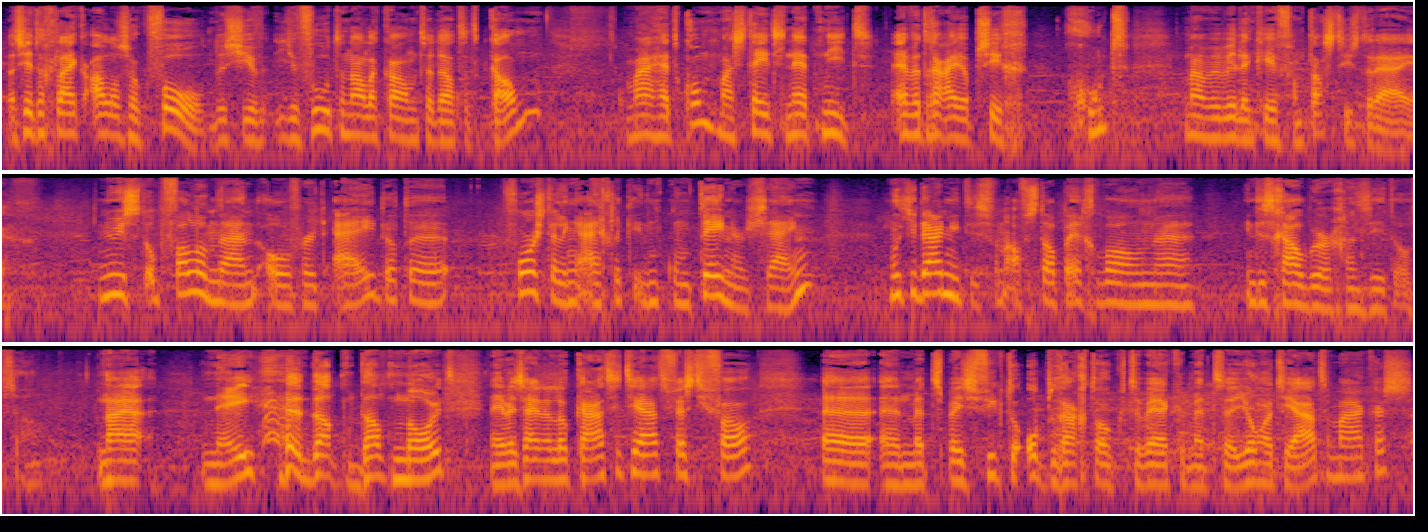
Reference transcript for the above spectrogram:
dan zit er gelijk alles ook vol. Dus je, je voelt aan alle kanten dat het kan... Maar het komt maar steeds net niet. En we draaien op zich goed, maar we willen een keer fantastisch draaien. Nu is het opvallende aan Over het Ei dat de voorstellingen eigenlijk in containers zijn. Moet je daar niet eens van afstappen en gewoon eh, in de Schouwburg gaan zitten of zo? Nou ja, Nee, dat, dat nooit. Nee, wij zijn een locatietheaterfestival. Uh, en met specifiek de opdracht ook te werken met uh, jonge theatermakers.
